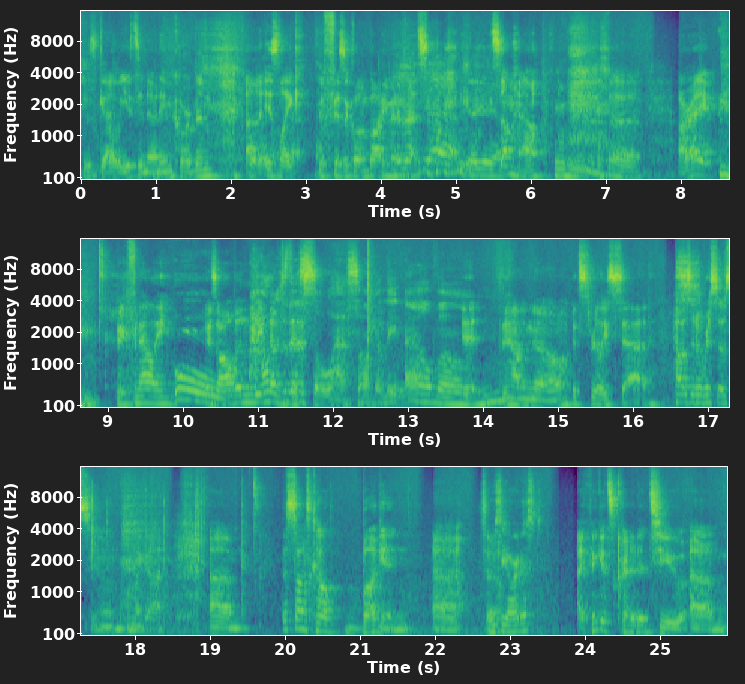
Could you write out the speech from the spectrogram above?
This guy we used to know named Corbin uh, is like the physical embodiment of that song. yeah, yeah, yeah. Somehow. Uh, all right, big finale. Ooh, It's all been leading up to this this. the last song of the album? It, oh no, it's really sad. How is it over so soon? Oh my god. Um, this song's called Buggin'. Uh, so Who's the artist? I think it's credited to um,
